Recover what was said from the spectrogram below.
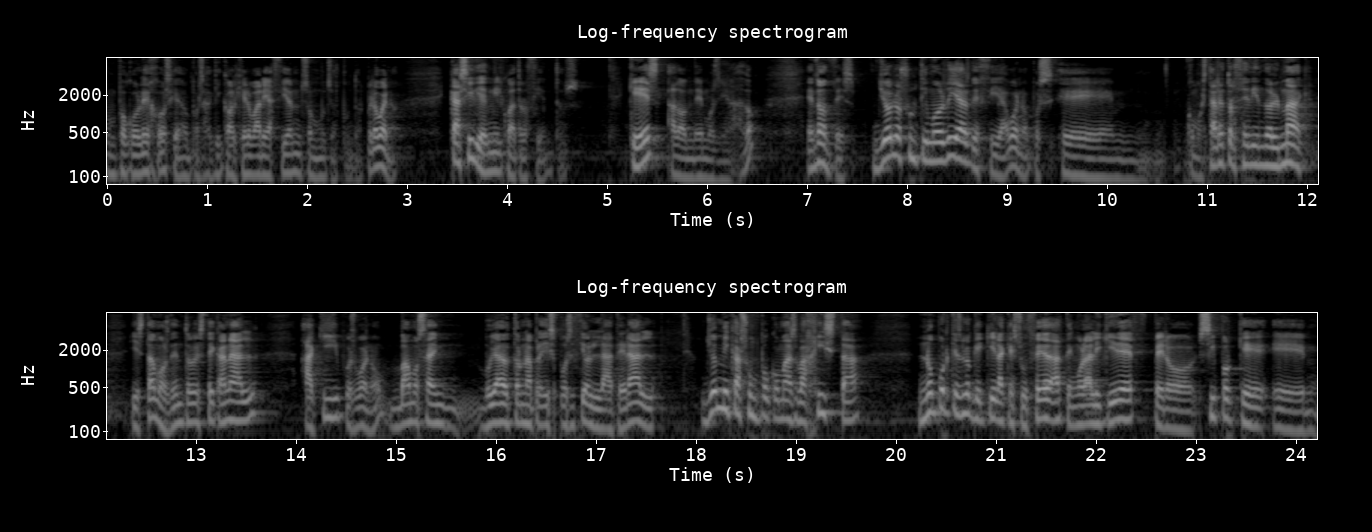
Un poco lejos, y pues aquí cualquier variación son muchos puntos. Pero bueno, casi 10.400, que es a donde hemos llegado. Entonces, yo los últimos días decía, bueno, pues eh, como está retrocediendo el MAC y estamos dentro de este canal, aquí, pues bueno, vamos a, voy a adoptar una predisposición lateral. Yo en mi caso un poco más bajista, No porque es lo que quiera que suceda, tengo la liquidez, pero sí porque eh,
